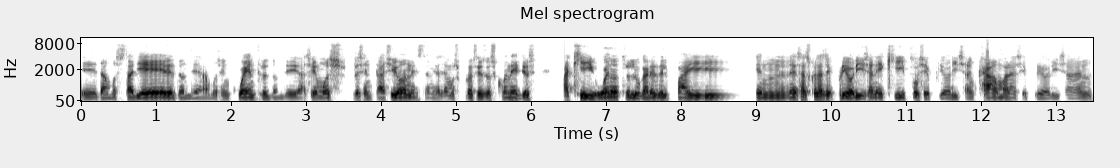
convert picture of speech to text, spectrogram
eh, damos talleres, donde damos encuentros, donde hacemos presentaciones, donde hacemos procesos con ellos aquí o en otros lugares del país. En esas cosas se priorizan equipos, se priorizan cámaras, se priorizan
